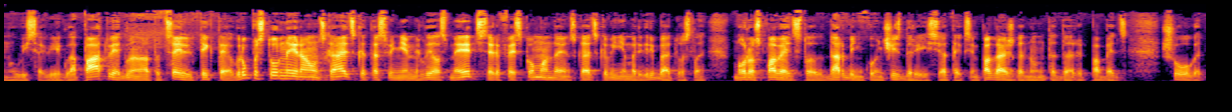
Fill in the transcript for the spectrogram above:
nu, visai viegli pārvieglinātu ceļu tikt tajā grupas turnīrā. Un skaidrs, ka tas viņiem ir liels mērķis RFS komandai. Un skaidrs, ka viņiem arī gribētos, lai Moros paveic to darbiņu, ko viņš izdarījis ja, pagājušajā gadā, un tad arī pabeidz šogad.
